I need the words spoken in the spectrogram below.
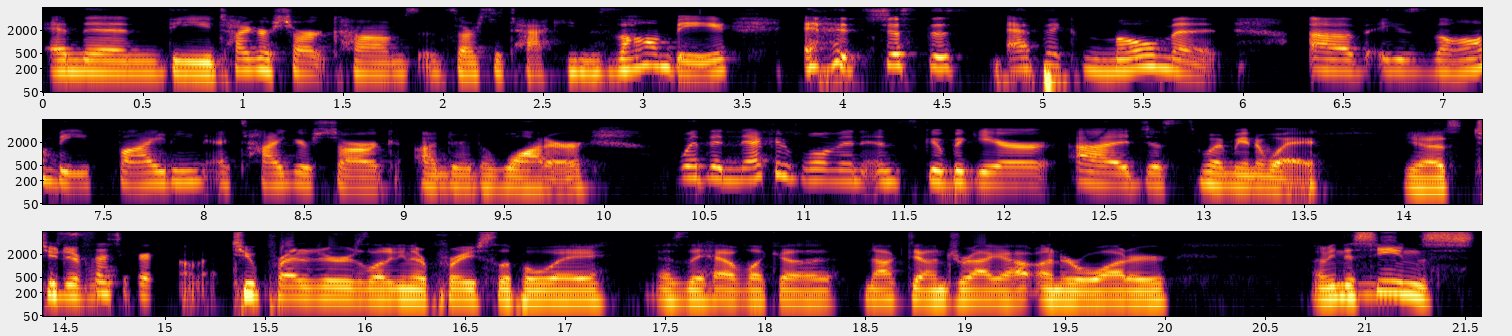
And then the tiger shark comes and starts attacking the zombie. And it's just this epic moment of a zombie fighting a tiger shark under the water with a naked woman in scuba gear uh, just swimming away. yeah, it's two It's different Such a great moment. two predators letting their prey slip away as they have like a knockdown drag out underwater. I mean, the scene's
